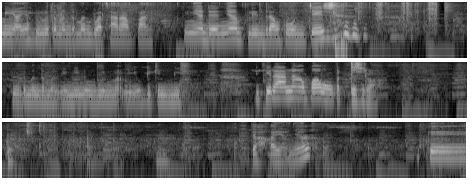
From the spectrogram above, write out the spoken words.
mie ayah dulu teman-teman buat sarapan. Ini adanya blendrang buncis. Ini teman-teman ini nungguin mak Miu bikin mie. Dikira anak apa wong pedes loh. Hmm. Udah kayaknya. Oke.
